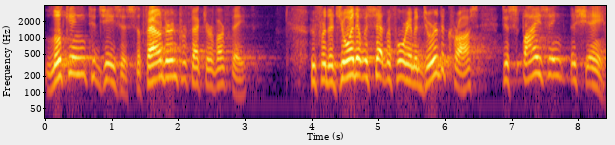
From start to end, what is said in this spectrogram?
Looking to Jesus, the founder and perfecter of our faith who for the joy that was set before him endured the cross, despising the shame,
